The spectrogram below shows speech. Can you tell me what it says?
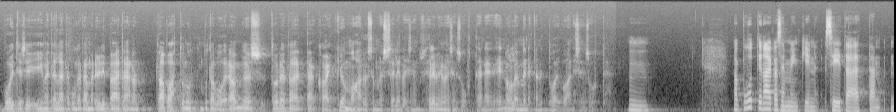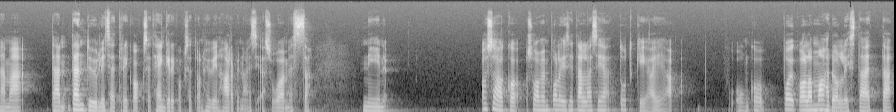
voitaisiin ihmetellä, että kuinka tämmöinen ylipäätään on tapahtunut, mutta voidaan myös todeta, että kaikki on mahdollista myös selviämisen suhteen. En ole menettänyt toivoani sen suhteen. Mm. No puhuttiin aikaisemminkin siitä, että nämä tämän, tämän tyyliset rikokset, henkirikokset on hyvin harvinaisia Suomessa, niin osaako Suomen poliisi tällaisia tutkia ja onko, voiko olla mahdollista, että,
